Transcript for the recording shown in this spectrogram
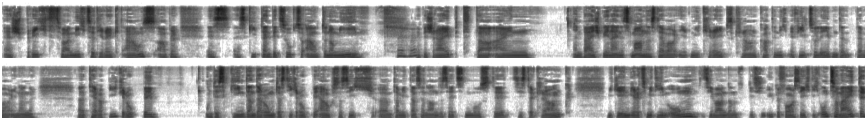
er spricht zwar nicht so direkt aus, aber es, es gibt einen Bezug zur Autonomie. Mhm. Er beschreibt da ein, ein Beispiel eines Mannes, der war irgendwie krebskrank, hatte nicht mehr viel zu leben, der, der war in einer äh, Therapiegruppe und es ging dann darum, dass die Gruppe auch so sich äh, damit auseinandersetzen musste. Jetzt ist er krank. Wie gehen wir jetzt mit ihm um? Sie waren dann ein bisschen übervorsichtig und so weiter.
